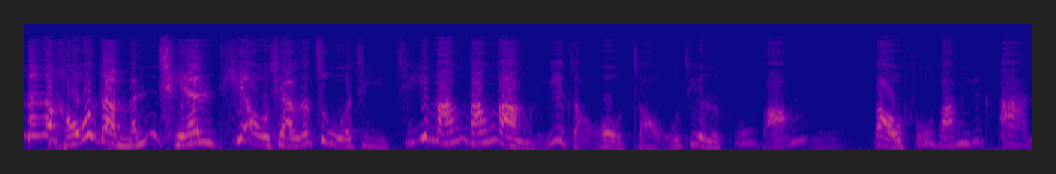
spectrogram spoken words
门侯的门前，跳下了坐骑，急忙忙往里走，走进了书房。到书房一看。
